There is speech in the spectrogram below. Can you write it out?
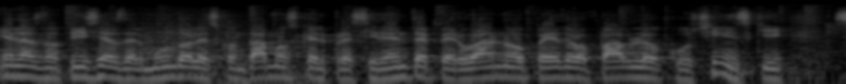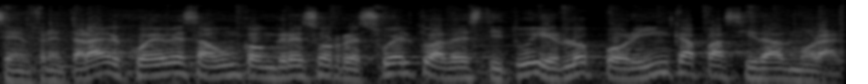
Y en las noticias del mundo les contamos que el presidente peruano Pedro Pablo Kuczynski se enfrentará el jueves a un Congreso resuelto a destituirlo por incapacidad moral.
